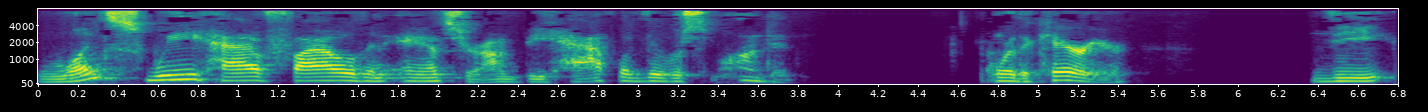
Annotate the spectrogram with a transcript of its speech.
Once we have filed an answer on behalf of the respondent or the carrier, the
